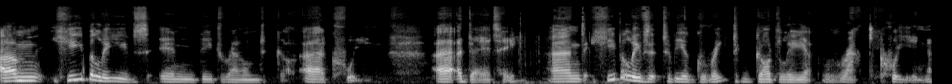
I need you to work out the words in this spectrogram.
Um, he believes in the drowned uh, queen, uh, a deity, and he believes it to be a great godly rat queen.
